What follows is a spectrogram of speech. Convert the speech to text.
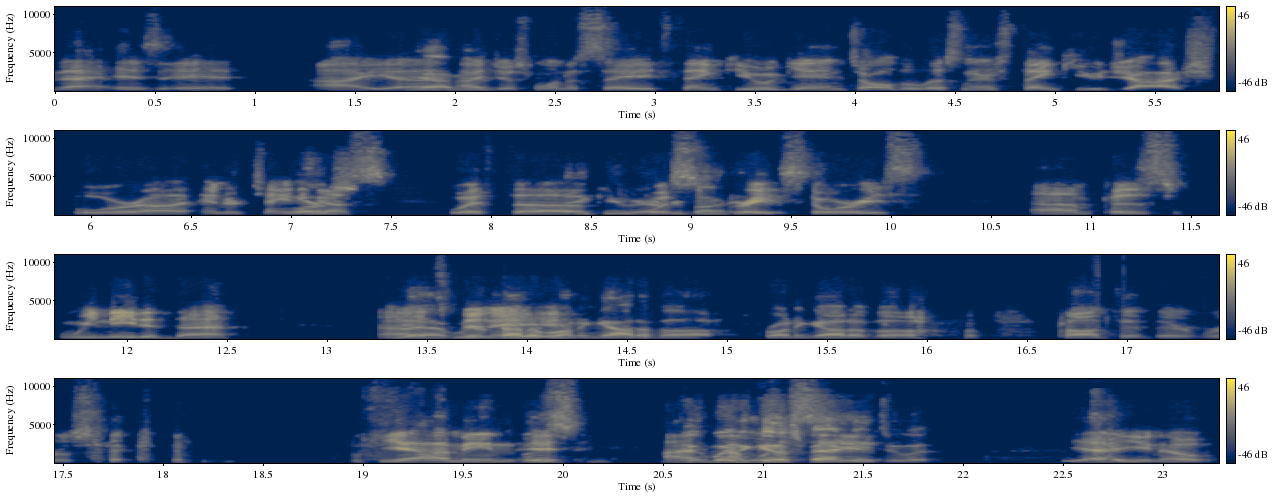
that is it, I uh, Yeah, I just want to say thank you again to all the listeners. Thank you, Josh, for uh, entertaining us with uh, Thank you, with some great stories because we needed that. Uh, yeah, we were kind of running out of uh running out of uh content there for a second. Yeah, I mean, it's I- Good way I to get wanna us back into it. yeah, you know,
